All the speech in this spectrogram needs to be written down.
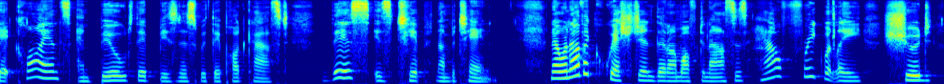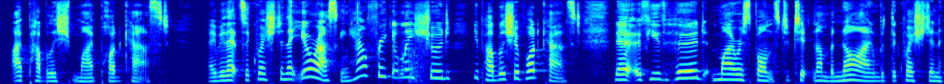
get clients, and build their business with their podcast. This is tip number 10. Now, another question that I'm often asked is how frequently should I publish my podcast? Maybe that's a question that you're asking. How frequently should you publish a podcast? Now, if you've heard my response to tip number nine with the question,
